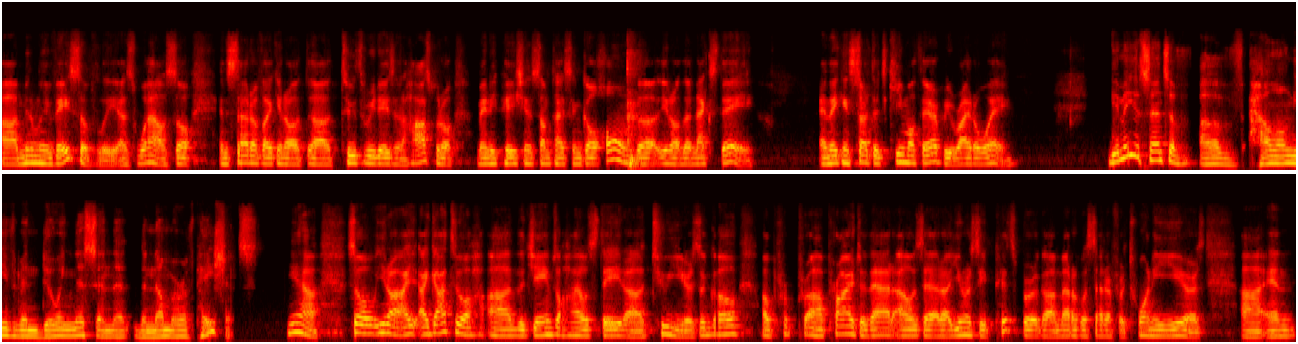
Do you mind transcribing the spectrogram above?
uh, minimally invasively as well. So instead of like you know two three days in the hospital, many patients sometimes can go home the you know the next day, and they can start the chemotherapy right away. Give me a sense of of how long you've been doing this and the the number of patients. Yeah. So, you know, I, I got to uh, the James Ohio State uh, two years ago. Uh, pr- uh, prior to that, I was at uh, University of Pittsburgh uh, Medical Center for 20 years. Uh, and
